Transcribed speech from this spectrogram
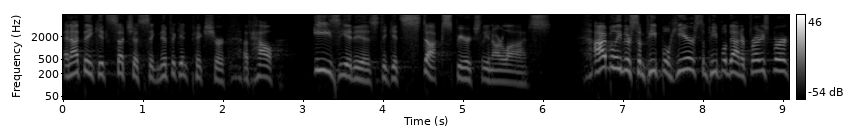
and I think it's such a significant picture of how easy it is to get stuck spiritually in our lives. I believe there's some people here, some people down in Fredericksburg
